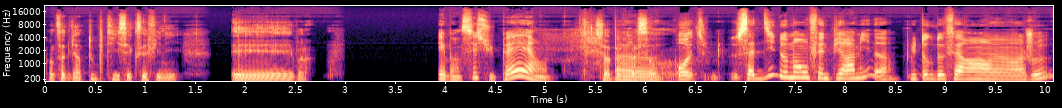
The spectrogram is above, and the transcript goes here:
Quand ça devient tout petit, c'est que c'est fini. Et voilà. Eh ben c'est super. C'est à peu près ça. Euh, hein. oh, tu- ça te dit demain on fait une pyramide plutôt que de faire un, un jeu?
